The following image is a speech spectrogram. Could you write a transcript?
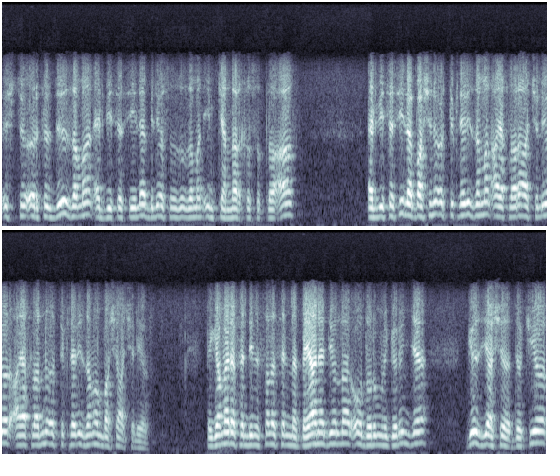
üstü örtüldüğü zaman elbisesiyle biliyorsunuz o zaman imkanlar kısıtlı az elbisesiyle başını örttükleri zaman ayakları açılıyor. Ayaklarını örttükleri zaman başı açılıyor. Peygamber Efendimiz sallallahu aleyhi ve sellem beyan ediyorlar. O durumunu görünce gözyaşı döküyor.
